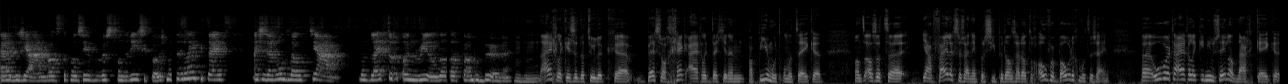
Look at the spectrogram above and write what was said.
Uh, dus ja, ik was toch wel zeer bewust van de risico's. Maar tegelijkertijd, als je daar rondloopt, ja, dat blijft toch unreal dat dat kan gebeuren. -hmm. Eigenlijk is het natuurlijk uh, best wel gek eigenlijk dat je een papier moet ondertekenen. Want als het uh, ja, veilig zou zijn in principe, dan zou dat toch overbodig moeten zijn. Hoe wordt er eigenlijk in Nieuw-Zeeland naar gekeken?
